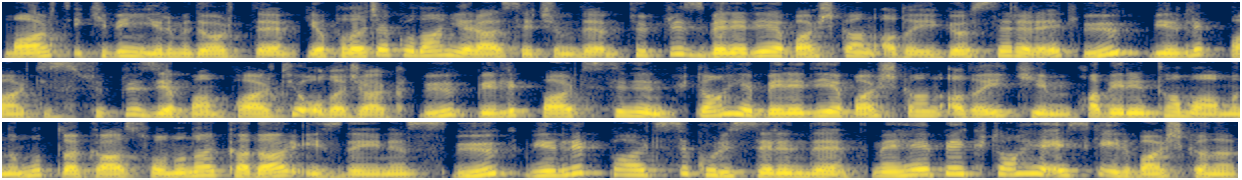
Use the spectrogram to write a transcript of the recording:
Mart 2024'te yapılacak olan yerel seçimde sürpriz belediye başkan adayı göstererek Büyük Birlik Partisi sürpriz yapan parti olacak. Büyük Birlik Partisi'nin Kütahya Belediye Başkan adayı kim? Haberin tamamını mutlaka sonuna kadar izleyiniz. Büyük Birlik Partisi kulislerinde MHP Kütahya Eski İl Başkanı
